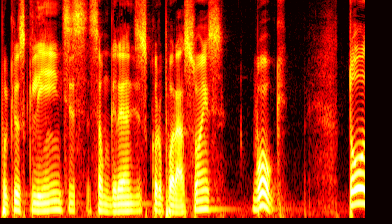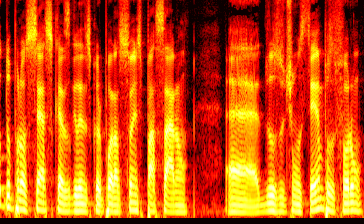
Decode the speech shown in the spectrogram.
porque os clientes são grandes corporações woke. Todo o processo que as grandes corporações passaram é, dos últimos tempos foram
